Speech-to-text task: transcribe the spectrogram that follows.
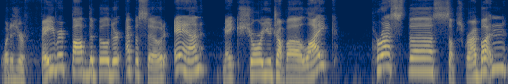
what is your favorite Bob the Builder episode and make sure you drop a like, press the subscribe button,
